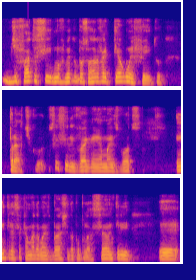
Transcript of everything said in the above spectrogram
de fato, esse movimento do Bolsonaro vai ter algum efeito prático. Não sei se ele vai ganhar mais votos entre essa camada mais baixa da população, entre é,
